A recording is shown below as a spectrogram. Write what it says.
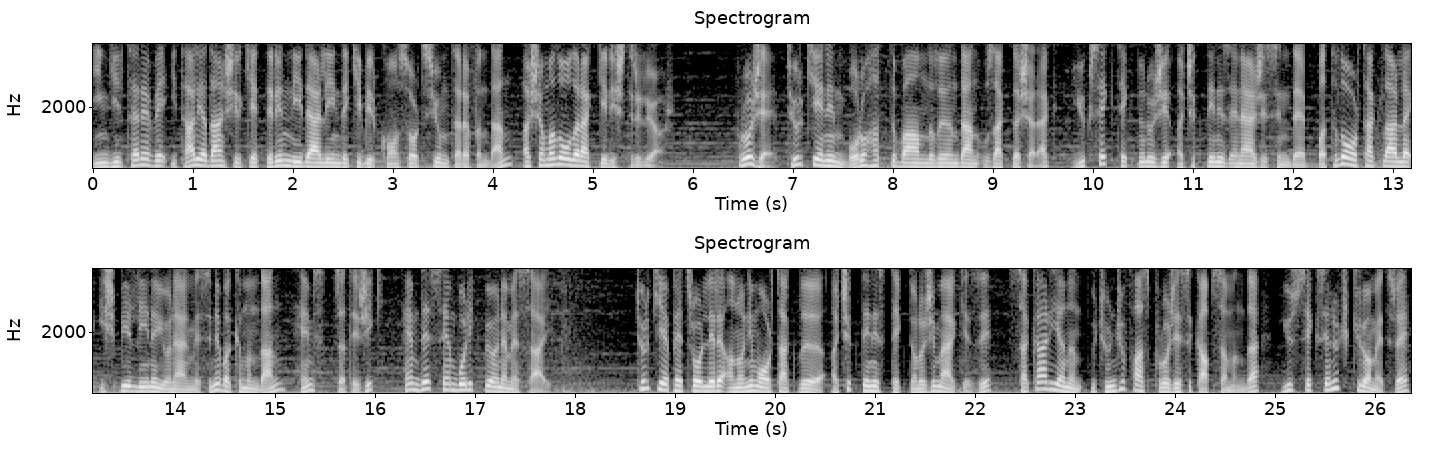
İngiltere ve İtalya'dan şirketlerin liderliğindeki bir konsorsiyum tarafından aşamalı olarak geliştiriliyor. Proje, Türkiye'nin boru hattı bağımlılığından uzaklaşarak yüksek teknoloji açık deniz enerjisinde batılı ortaklarla işbirliğine yönelmesini bakımından hem stratejik hem de sembolik bir öneme sahip. Türkiye Petrolleri Anonim Ortaklığı Açık Deniz Teknoloji Merkezi, Sakarya'nın 3. faz projesi kapsamında 183 kilometre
